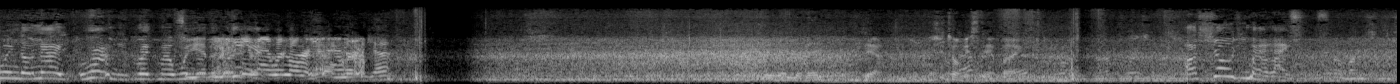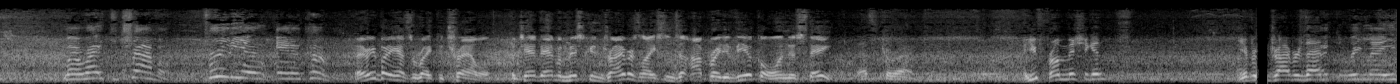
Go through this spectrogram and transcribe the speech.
window. Now he's around to break my window. So you haven't learned, you haven't learned yet? You run the bin? Yeah. She told me stand by. I showed you my license. My right to travel freely and, and. Everybody has a right to travel, but you have to have a Michigan driver's license to operate a vehicle in this state. That's correct. Are you from Michigan? You ever driver's ed? Right to remain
